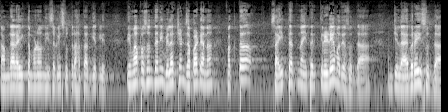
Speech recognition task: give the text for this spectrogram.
कामगार आयुक्त म्हणून ही सगळी सूत्र हातात घेतलीत तेव्हापासून त्यांनी विलक्षण झपाट्यानं फक्त साहित्यात नाही तर क्रीडेमध्ये सुद्धा आमची लायब्ररीसुद्धा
